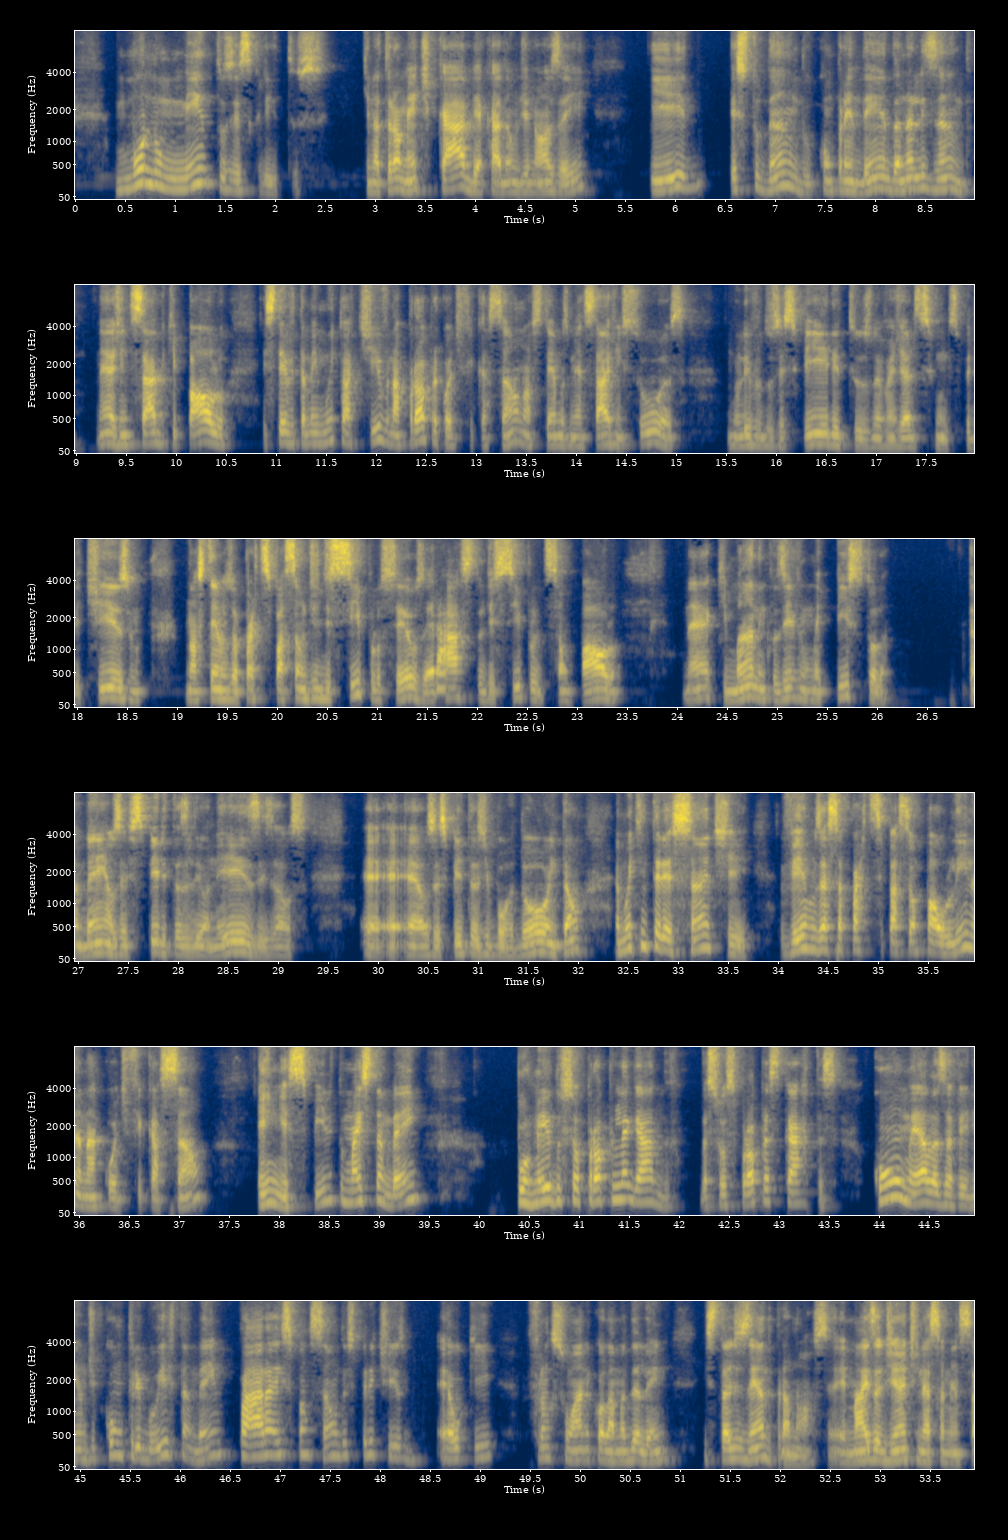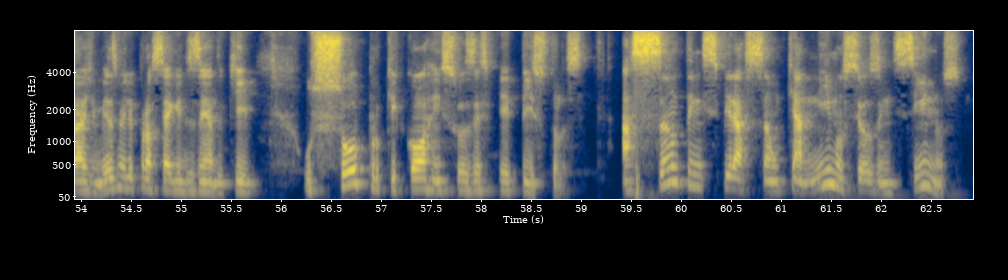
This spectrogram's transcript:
Monumentos escritos, que naturalmente cabe a cada um de nós aí ir estudando, compreendendo, analisando. Né? A gente sabe que Paulo esteve também muito ativo na própria codificação. Nós temos mensagens suas no Livro dos Espíritos, no Evangelho segundo o Espiritismo. Nós temos a participação de discípulos seus, Erasto, discípulo de São Paulo, né, que manda inclusive uma epístola também aos espíritas lioneses, aos, é, é, é, aos espíritas de Bordeaux. Então, é muito interessante vermos essa participação paulina na codificação em espírito, mas também por meio do seu próprio legado, das suas próprias cartas, como elas haveriam de contribuir também para a expansão do Espiritismo. É o que François Nicolas Madeleine está dizendo para nós. E mais adiante nessa mensagem mesmo, ele prossegue dizendo que o sopro que corre em suas epístolas, a santa inspiração que anima os seus ensinos,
